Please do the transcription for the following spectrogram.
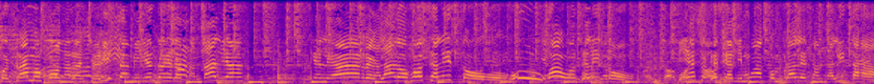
encontramos con la rancherita midiéndose la sandalia que le ha regalado Joselito. ¡Uh, wow, Joselito! Y eso que se animó a comprarle sandalitas a,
